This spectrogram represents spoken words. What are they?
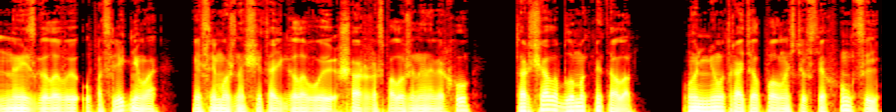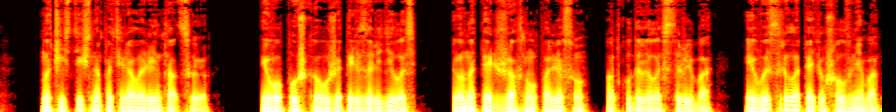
Но из головы у последнего, если можно считать головой шар, расположенный наверху, торчал обломок металла. Он не утратил полностью всех функций, но частично потерял ориентацию. Его пушка уже перезарядилась, и он опять жахнул по лесу, откуда велась стрельба, и выстрел опять ушел в небо.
